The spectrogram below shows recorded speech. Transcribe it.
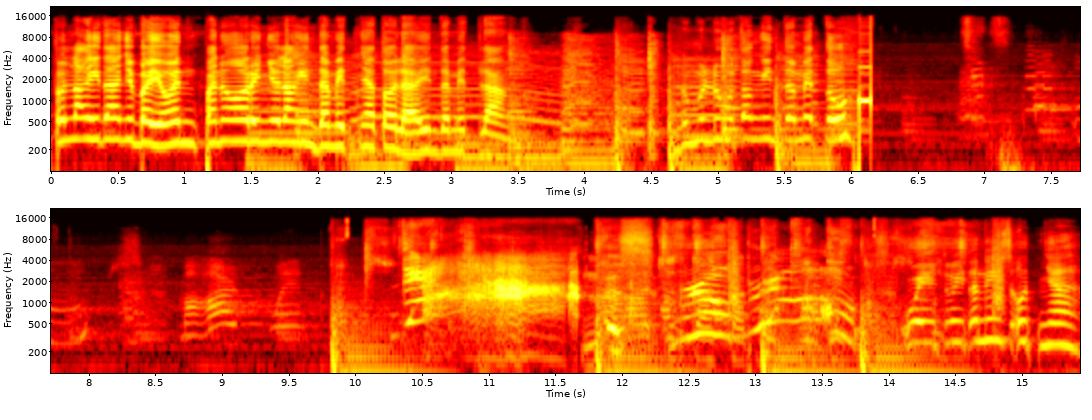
Tol, nakita niyo ba yun? Panoorin niyo lang yung damit niya, tol, ha? Yung damit lang. Lumulutang yung damit, oh. Bro, bro! Wait, wait, ano yung suot niya?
